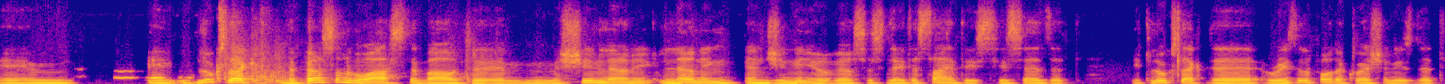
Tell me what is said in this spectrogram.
Um, it looks like the person who asked about machine learning learning engineer versus data scientist, he said that it looks like the reason for the question is that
